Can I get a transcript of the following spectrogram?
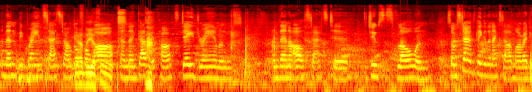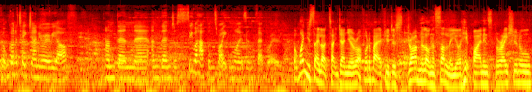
and then my brain starts to go Gather for a walk, thoughts. and then gather your thoughts, daydream, and and then it all starts to the juices flow and so I'm starting to think of the next album already but I'm going to take January off and then uh, and then just see what happens writing wise in February But when you say like take January off, what about if you're just driving along and suddenly you're hit by an inspirational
